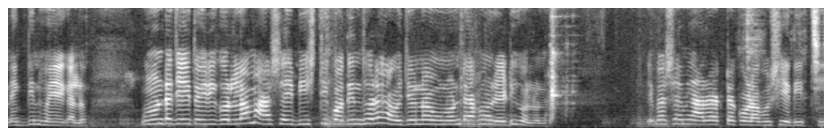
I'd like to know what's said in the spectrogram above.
অনেক দিন হয়ে গেল। উনুনটা যেই তৈরি করলাম আর সেই বৃষ্টি কদিন ধরে, ওই জন্য উনুনটা এখনও রেডি হলো না। এপাশে আমি আরও একটা কড়া বসিয়ে দিচ্ছি।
